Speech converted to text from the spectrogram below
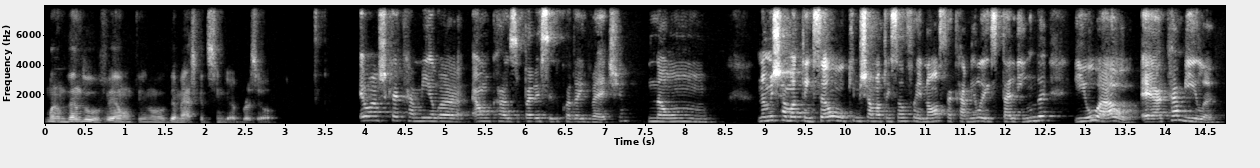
mandando ver ontem no The Masked Singer Brasil? Eu acho que a Camila é um caso parecido com a da Ivete. Não não me chamou atenção, o que me chamou atenção foi, nossa, a Camila está linda, e uau, é a Camila.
